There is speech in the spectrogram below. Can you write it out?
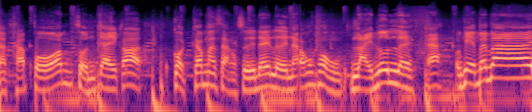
นะครับผมสนใจก็กดเข้ามาสั่งซื้อได้เลยนะของผมหลายรุ่นเลยนะโอเค บ๊ายบาย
